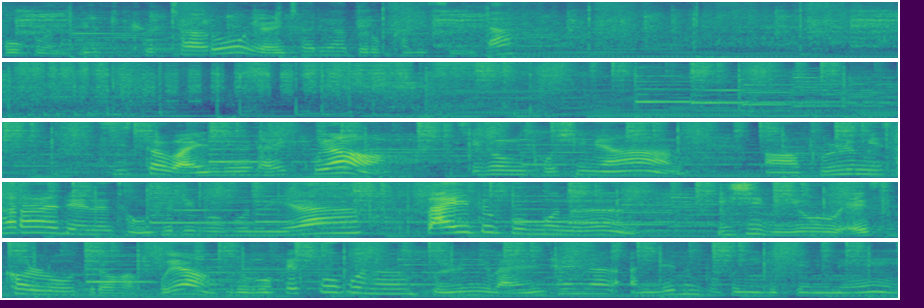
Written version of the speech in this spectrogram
5분 이렇게 교차로 열 처리하도록 하겠습니다. 디지털 winding을 다 했고요. 지금 보시면 어, 볼륨이 살아야 되는 정수리 부분이랑 사이드 부분은 22호 S컬로 들어갔고요. 그리고 back 부분은 볼륨이 많이 살면 안 되는 부분이기 때문에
